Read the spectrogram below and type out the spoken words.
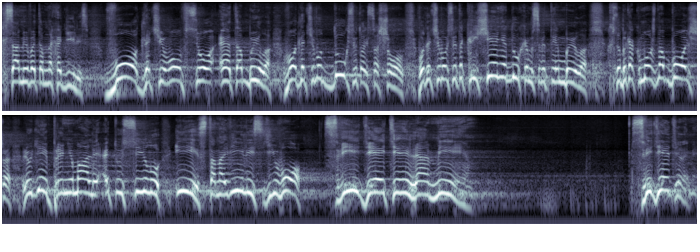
сами в этом находились. Вот для чего все это было. Вот для чего Дух Святой сошел. Вот для чего все это крещение Духом Святым было. Чтобы как можно больше людей принимали эту силу и становились Его свидетелями свидетелями.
